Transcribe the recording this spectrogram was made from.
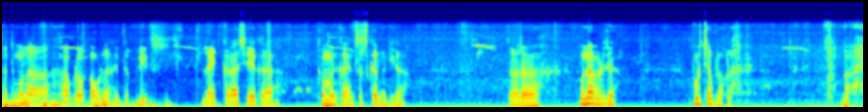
जर तुम्हाला हा ब्लॉग आवडला असेल तर प्लीज लाईक करा शेअर करा कमेंट करा आणि सबस्क्राईब नक्की करा. तर पुन्हा भेटूया पुढच्या ब्लॉगला. बाय.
